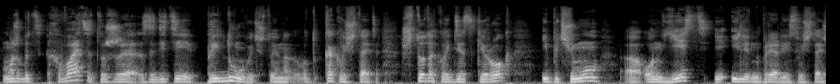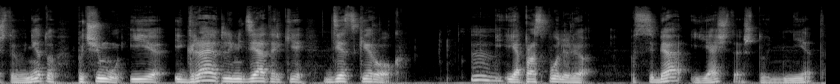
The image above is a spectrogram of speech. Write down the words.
может быть, хватит уже за детей придумывать, что им надо. Вот как вы считаете, что такое детский рок и почему э, он есть? И- или, например, если вы считаете, что его нету, почему? И играют ли медиаторики детский рок? Я проспойлерю себя, я считаю, что нет.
